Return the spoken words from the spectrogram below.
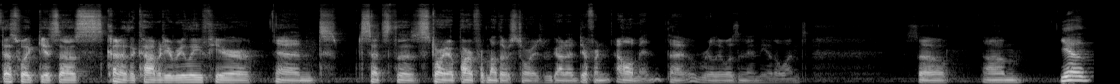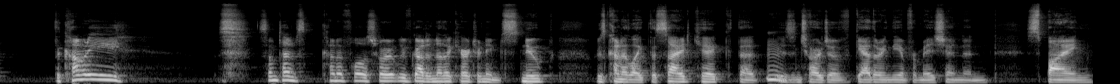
that's what gives us kind of the comedy relief here and sets the story apart from other stories. We've got a different element that really wasn't in the other ones. So, um, yeah, the comedy sometimes kind of falls short. We've got another character named Snoop, who's kind of like the sidekick that is in charge of gathering the information and spying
